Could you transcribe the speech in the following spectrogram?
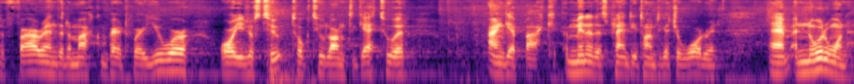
the far end of the mat compared to where you were, or you just too, took too long to get to it and get back. A minute is plenty of time to get your water in. Um, another one,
